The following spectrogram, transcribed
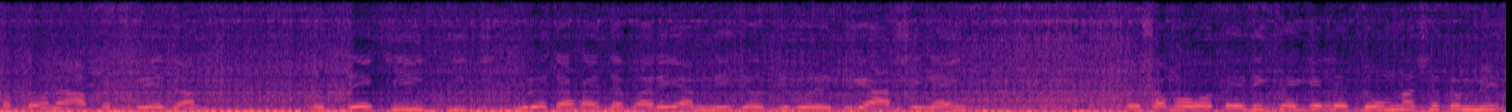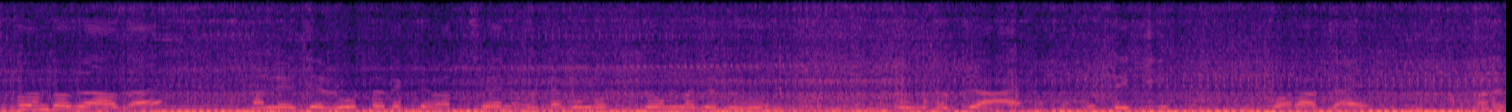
সব ধরনের আপডেট পেয়ে যান। তো দেখি কী কী ঘুরে দেখাইতে পারি, আমি নিজেও জীবনের দিকে আসি নাই। তো সম্ভবত এদিক গেলে যমুনা সেতু নিচ পর্যন্ত যাওয়া যায়। মানে যে রোডটা দেখতে পাচ্ছেন, ওইটা মূলত যমুনা সেতু পর্যন্ত যায়। দেখি করা যায়। মানে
